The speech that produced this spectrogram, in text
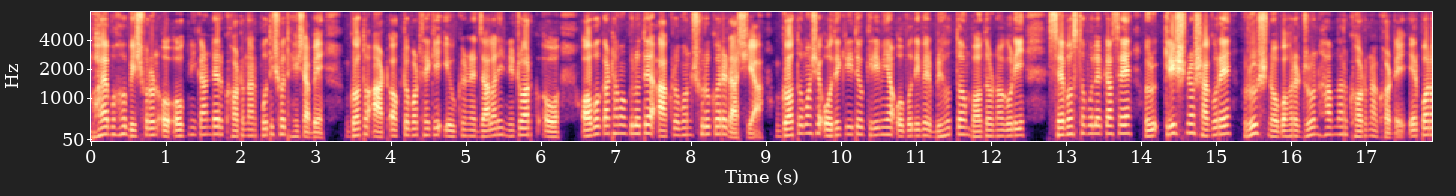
ভয়াবহ বিস্ফোরণ ও অগ্নিকাণ্ডের ঘটনার প্রতিশোধ হিসাবে গত আট অক্টোবর থেকে ইউক্রেনের জ্বালানি নেটওয়ার্ক ও অবকাঠামোগুলোতে আক্রমণ শুরু করে রাশিয়া। গত মাসে অধিকৃত ক্রিমিয়া উপদ্বীপের বৃহত্তম বন্দরনগরী সেভাস্তোপোলের কাছে কৃষ্ণ সাগরে রুশ নৌবহরের ড্রোন হামলার ঘটনা ঘটে। এরপর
